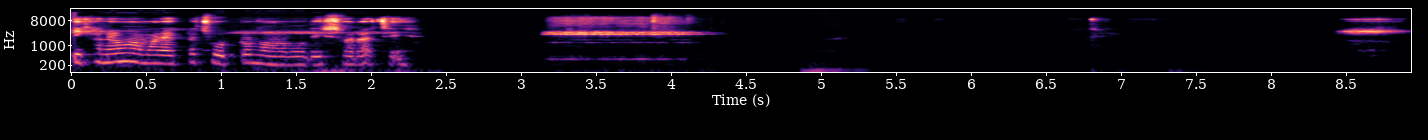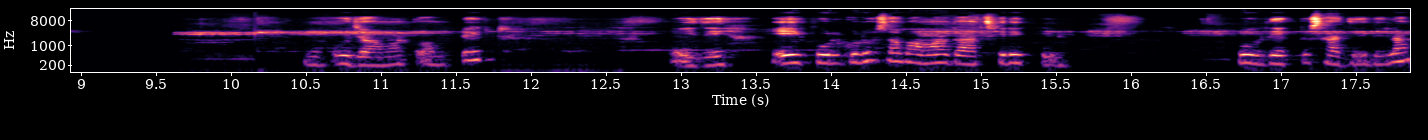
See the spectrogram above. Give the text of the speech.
এখানেও আমার একটা ছোট্ট নর্মদেশ্বর আছে। পূজা আমার কমপ্লিট এই যে, এই ফুলগুলো সব আমার গাছেরই ফুল। ফুল দিয়ে একটু সাজিয়ে দিলাম।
